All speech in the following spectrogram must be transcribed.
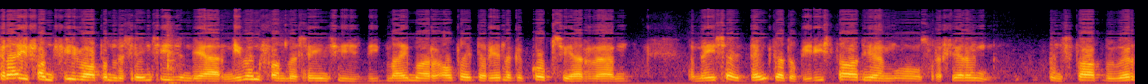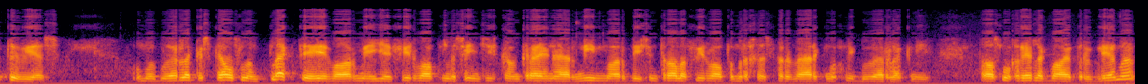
kry van vuurwapenlisensies en die hernuwing van lisensies, die bly maar altyd 'n redelike kopseer. Um, 'n Mens sou dink dat op hierdie stadium ons regering in staat behoort te wees om 'n behoorlike stelsel in plek te hê waarmee jy vuurwapenlisensies kan kry en hernie, maar die sentrale vuurwapenregister werk nog nie behoorlik nie. Daar's nog redelik baie probleme.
